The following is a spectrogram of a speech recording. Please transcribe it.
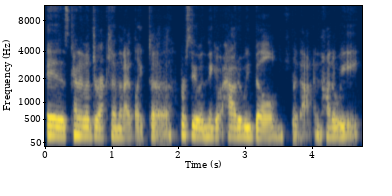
Is kind of a direction that I'd like to pursue and think about how do we build for that and how do we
